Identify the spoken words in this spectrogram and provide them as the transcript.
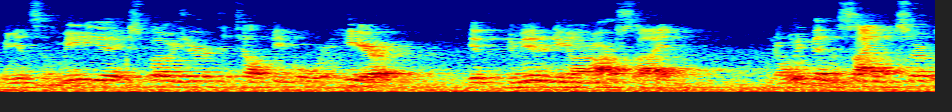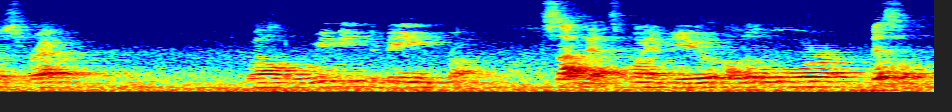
we get some media exposure to tell people we're here, get the community on our side. You know, we've been the silent service forever. Well, we need to be, from Subvet's point of view, a little more visible.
